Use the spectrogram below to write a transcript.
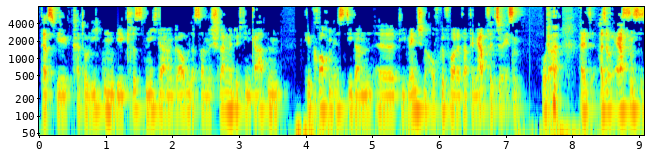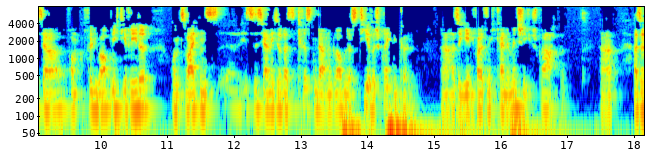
dass wir Katholiken, wir Christen nicht daran glauben, dass da eine Schlange durch den Garten gekrochen ist, die dann äh, die Menschen aufgefordert hat, den Apfel zu essen. Oder also erstens ist ja vom Apfel überhaupt nicht die Rede und zweitens äh, ist es ja nicht so, dass die Christen daran glauben, dass Tiere sprechen können. Ja, also jedenfalls nicht keine menschliche Sprache. Ja, also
